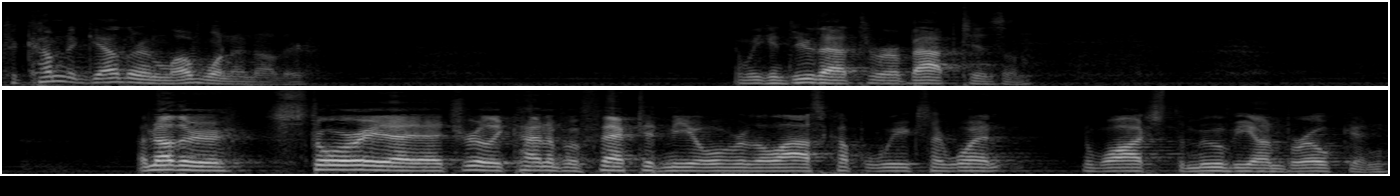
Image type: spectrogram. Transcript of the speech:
to come together and love one another. And we can do that through our baptism. Another story that's really kind of affected me over the last couple weeks, I went and watched the movie Unbroken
